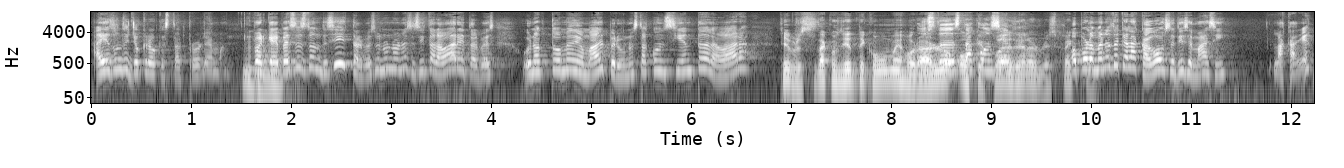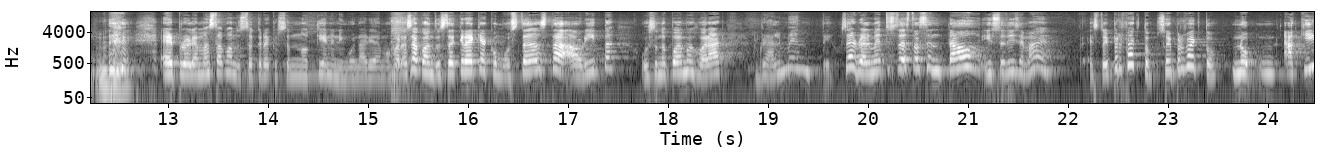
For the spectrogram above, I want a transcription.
Ahí es donde yo creo que está el problema. Porque hay veces donde sí, tal vez uno no necesita la vara y tal vez uno actúa medio mal, pero uno está consciente de la vara. Sí, pero usted está consciente de cómo mejorarlo o qué puede hacer al respecto. O por lo menos de que la cagó, usted dice, mae, sí. La cagué. el problema está cuando usted cree que usted no tiene ningún área de mejora. O sea, cuando usted cree que como usted está ahorita, usted no puede mejorar realmente. O sea, realmente usted está sentado y usted dice, mae, estoy perfecto, soy perfecto. No, aquí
